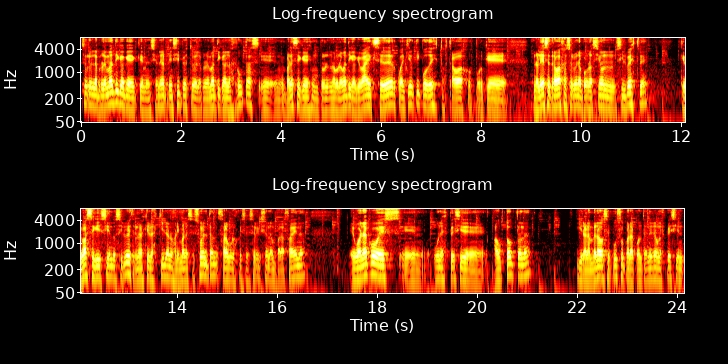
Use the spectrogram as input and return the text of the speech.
Sobre la problemática que, mencioné al principio, esto de la problemática en las rutas, eh, me parece que es una problemática que va a exceder cualquier tipo de estos trabajos, porque en realidad se trabaja sobre una población silvestre, que va a seguir siendo silvestre, una vez que la esquila los animales se sueltan, salvo los que se seleccionan para faena. El guanaco es eh, una especie autóctona y el alambrado se puso para contener a una especie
